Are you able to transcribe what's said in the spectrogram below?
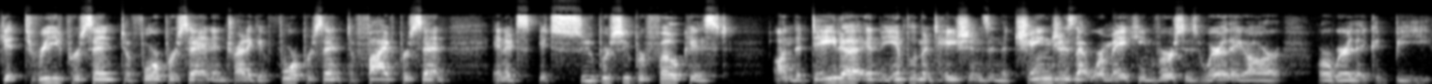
get 3% to 4% and try to get 4% to 5% and it's it's super super focused on the data and the implementations and the changes that we're making versus where they are or where they could be.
